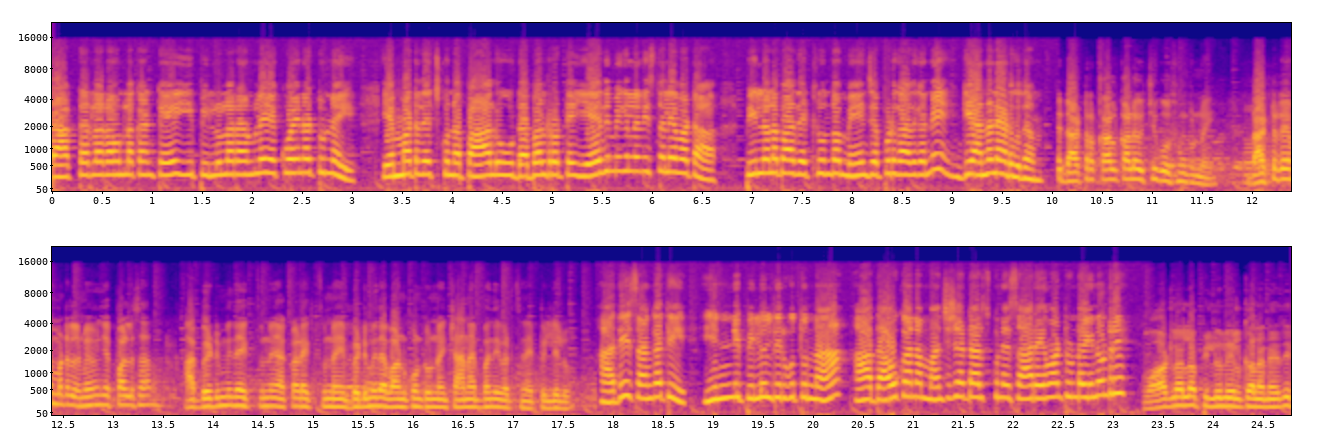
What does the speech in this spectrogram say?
డాక్టర్ల రౌండ్ల కంటే ఈ పిల్లుల రౌండ్లే ఎక్కువైనట్టున్నాయి. ఎమ్మట తెచ్చుకున్న పాలు డబల్ రొట్టె ఏది మిగిలినిస్తలేవట పిల్లల బాధ ఎట్లుందో మేం చెప్పుడు కాదు కానీ గీ అన్ననే అడుగుదాం. డాక్టర్ కాలు కాలే వచ్చి కూర్చుంటున్నాయి డాక్టర్ ఏమంటారు? మేమేం చెప్పాలి సార్? ఆ బెడ్ మీద ఎక్కుతున్నాయి అక్కడ ఎక్కుతున్నాయి బెడ్ మీద వండుకుంటున్నాయి చాలా ఇబ్బంది పెడుతున్నాయి పిల్లలు. అది సంగతి. ఇన్ని పిల్లులు తిరుగుతున్నా ఆ దవాఖాన మంచి చెడ్డ అరుచుకునే సార్ ఏమంటుండో ఇనుండ్రి. వార్డులలో పిల్లులు ఎలకలు అనేది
